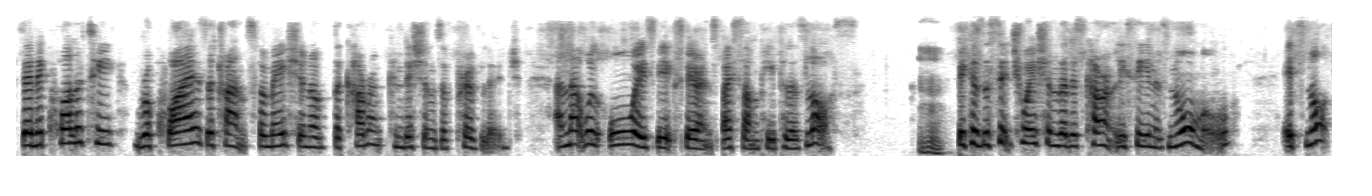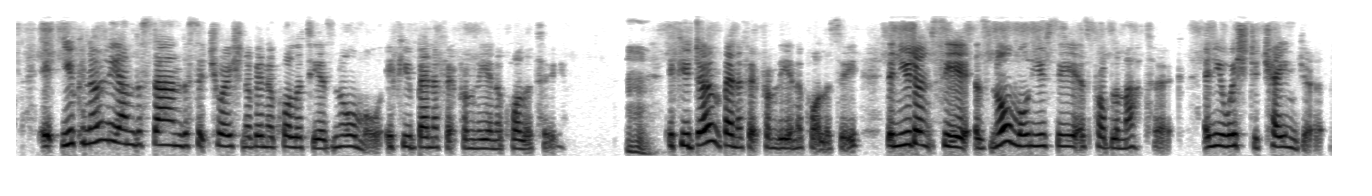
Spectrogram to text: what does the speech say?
then equality requires a transformation of the current conditions of privilege. And that will always be experienced by some people as loss. Mm-hmm. Because the situation that is currently seen as normal, it's not, it, you can only understand the situation of inequality as normal if you benefit from the inequality. Mm-hmm. If you don't benefit from the inequality, then you don't see it as normal, you see it as problematic and you wish to change it.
